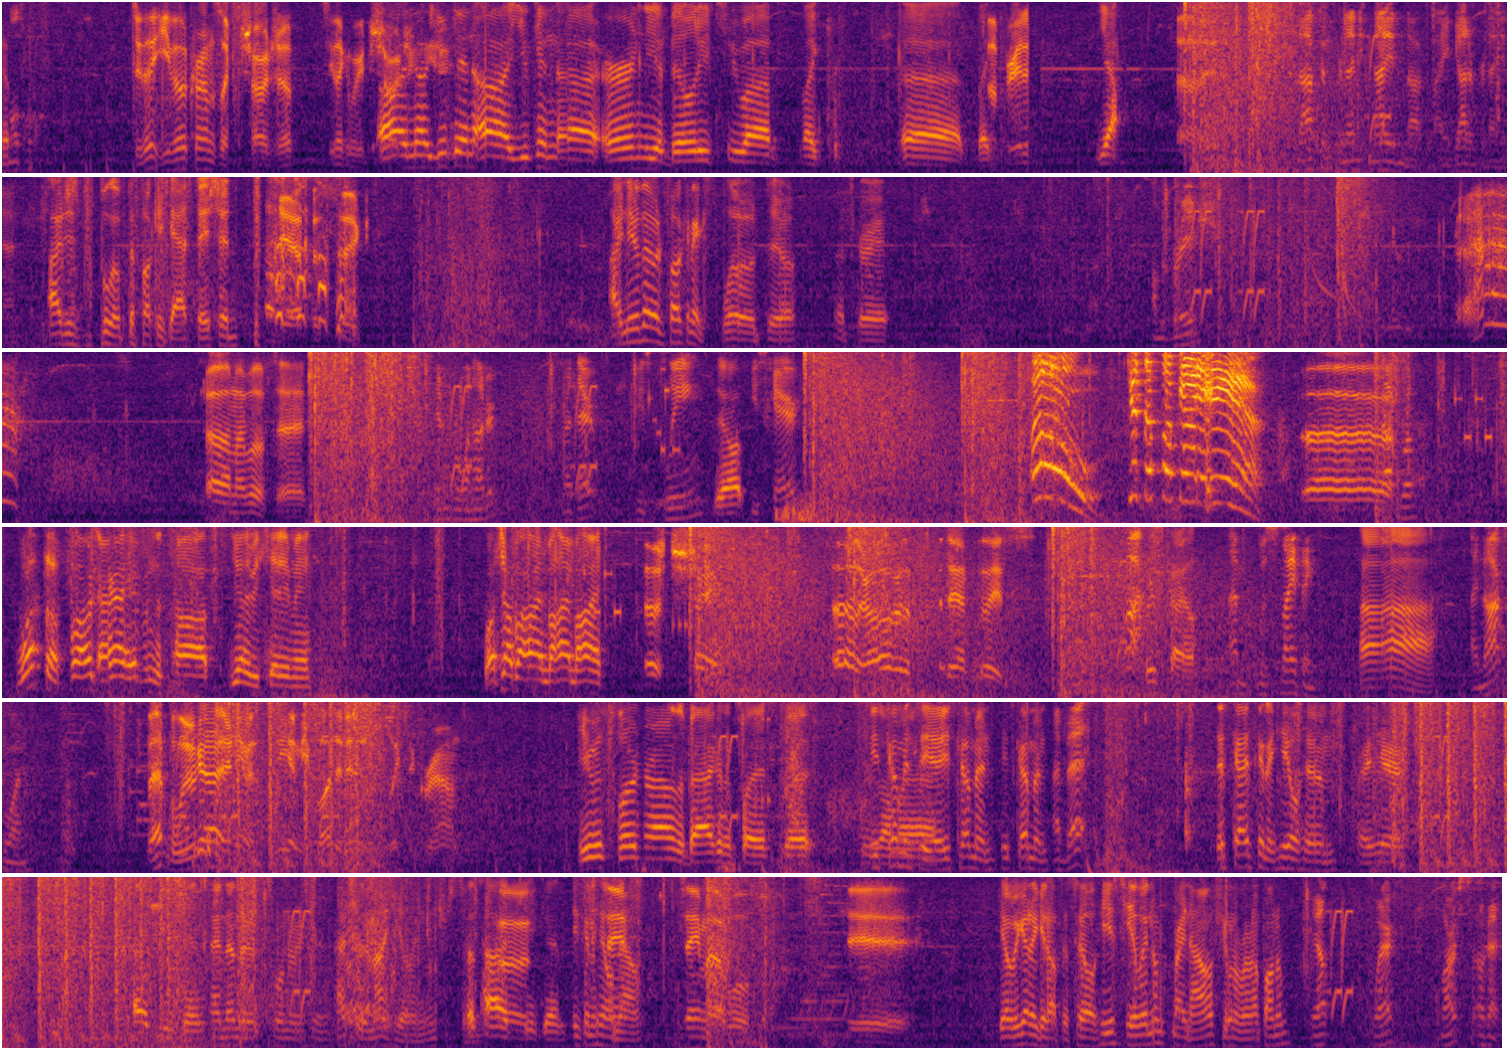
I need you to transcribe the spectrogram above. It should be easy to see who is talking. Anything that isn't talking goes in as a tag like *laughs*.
Speaker 1: Yep.
Speaker 2: Multiple.
Speaker 3: Do the EvoChromes like charge up? See like a weird
Speaker 4: Uh, no, you can uh, you can uh, earn the ability to uh, like pr- uh, like
Speaker 3: Upgraded.
Speaker 4: yeah.
Speaker 3: Uh,
Speaker 2: Knocked him for 90. Not even knocked him. I got him for 99.
Speaker 1: I just blew up the fucking gas station.
Speaker 3: yeah, that's sick. *laughs*
Speaker 1: I knew that would fucking explode too. That's great.
Speaker 2: On the bridge.
Speaker 3: Ah! Oh, my wolf died.
Speaker 2: Hit him for 100. Right there. He's fleeing.
Speaker 4: Yep.
Speaker 2: He's scared. Oh! Get the fuck out of here!
Speaker 3: Uh,
Speaker 2: Knocked one.
Speaker 4: What the fuck? I got hit from the top. You gotta be kidding me. Watch out behind, behind, behind.
Speaker 3: oh shit. Oh, they're all over the damn place.
Speaker 2: Fuck!
Speaker 1: Where's Kyle?
Speaker 2: I was sniping.
Speaker 1: Ah.
Speaker 2: I knocked one.
Speaker 3: That blue guy, I didn't even see him. He blended in like the ground.
Speaker 4: He was floating around in the back of the place, but he
Speaker 1: He's coming to you. He's coming. He's coming.
Speaker 2: I bet.
Speaker 1: This guy's gonna heal him right here.
Speaker 4: High peeking.
Speaker 1: And then there's one right here. Actually, they're not healing. Interesting.
Speaker 4: That's how
Speaker 3: Uh,
Speaker 4: peeking.
Speaker 1: He's gonna heal
Speaker 3: Same.
Speaker 1: now.
Speaker 3: Same uh, wolf. Yeah.
Speaker 1: Yeah, we gotta get off this hill. He's healing him right now. If you wanna run up on him.
Speaker 2: Yep. Where? Marks? Okay.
